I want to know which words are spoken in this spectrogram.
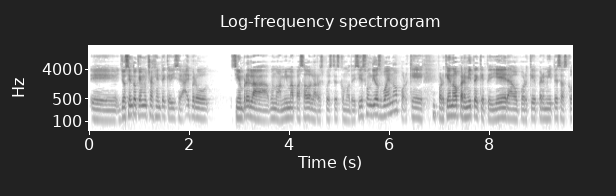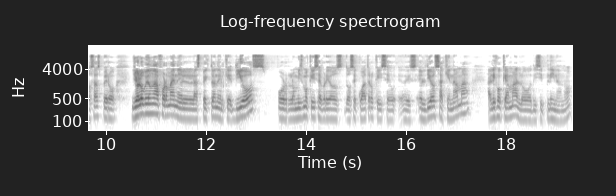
eh, yo siento que hay mucha gente que dice, ay, pero siempre la, bueno, a mí me ha pasado la respuesta es como de si es un Dios bueno, ¿por qué, ¿por qué no permite que te hiera o por qué permite esas cosas? Pero yo lo veo de una forma en el aspecto en el que Dios, por lo mismo que dice Hebreos 12.4, que dice, es el Dios a quien ama, al hijo que ama lo disciplina, ¿no?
